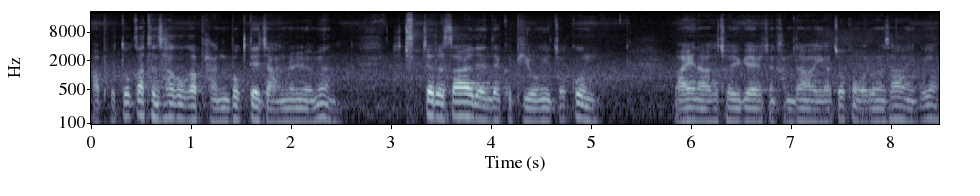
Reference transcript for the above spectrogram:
앞으로 똑같은 사고가 반복되지 않으려면 축제를 쌓아야 되는데 그 비용이 조금 많이 나와서 저희 교회가 좀 감당하기가 조금 어려운 상황이고요.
